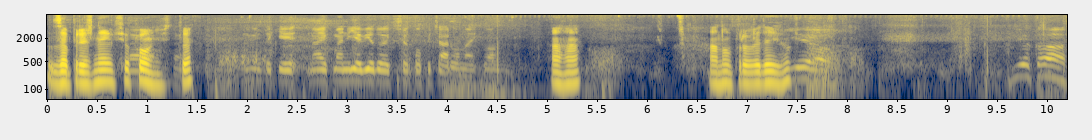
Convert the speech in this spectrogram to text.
Запряжний все Так, повністю, так? так. Він такий, навіть в мене є відео, як ще по печеру навіть лазив. Ага. А ну проведи його. Є. Є так.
